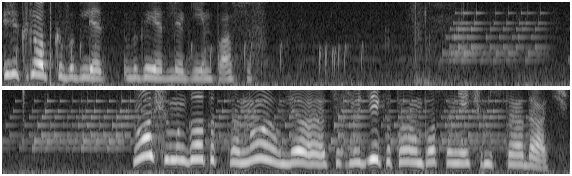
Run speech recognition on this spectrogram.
Или кнопка в игре, в игре для геймпасов. Ну, в общем, игра так-то, ну, для тех людей, которым просто нечем страдать.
